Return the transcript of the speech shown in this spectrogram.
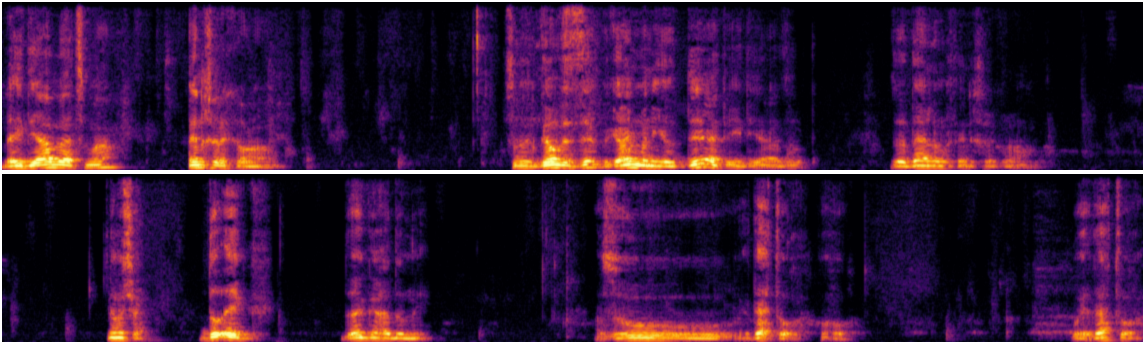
לידיעה בעצמה אין חלק לעולם. זאת אומרת, גם וזה, וגם אם אני יודע את הידיעה הזאת, זה עדיין לא נותן לי חלק לעולם. למשל, דואג, דואג האדומי. אז הוא ידע תורה, או, הוא ידע תורה.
